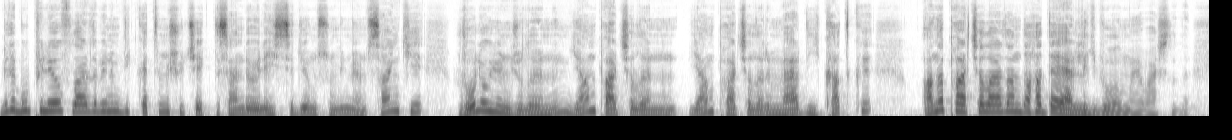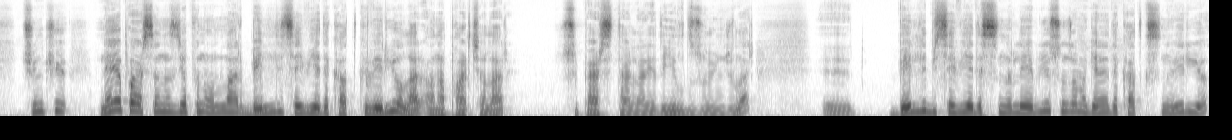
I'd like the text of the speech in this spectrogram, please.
Bir de bu playofflarda benim dikkatimi şu çekti. Sen de öyle hissediyor musun bilmiyorum. Sanki rol oyuncularının yan parçalarının yan parçaların verdiği katkı ana parçalardan daha değerli gibi olmaya başladı. Çünkü ne yaparsanız yapın onlar belli seviyede katkı veriyorlar ana parçalar, süperstarlar ya da yıldız oyuncular. Ee, belli bir seviyede sınırlayabiliyorsunuz ama gene de katkısını veriyor.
